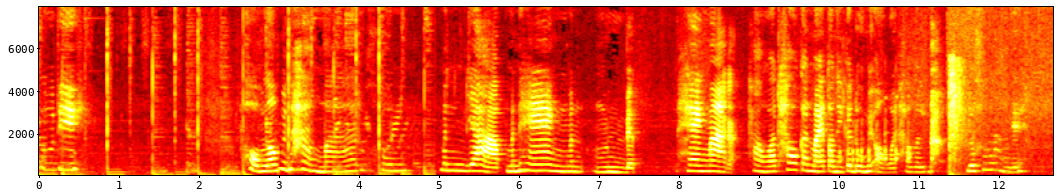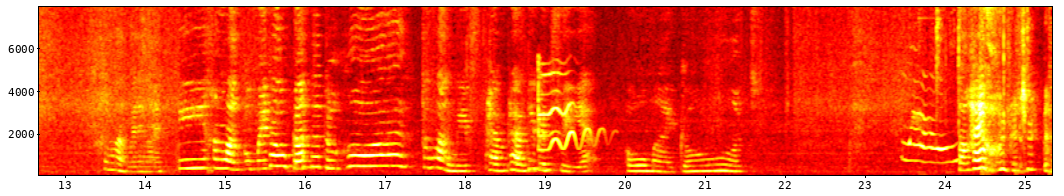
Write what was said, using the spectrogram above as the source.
ดูดิผมเราเป็นห่างม้าทุกคน มันหยาบมันแห้งมันมันแบบแห้งมากอะถามว่าเท่ากันไหมตอนนี้ก็ดูไม่ออกว่าเท่ากันหรือเปล่าดูข้างหลังดิข้างหลังเป็นยังไงนี่ข้างหลังก็ไม่เท่ากันนะทุกคน ข้างหลังมีแพรมๆที่เป็นสีอะโอ้ my god ต้องให้คนมาช่วยตัด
